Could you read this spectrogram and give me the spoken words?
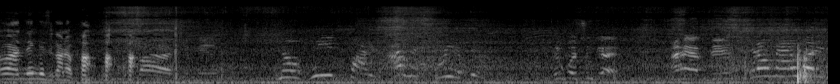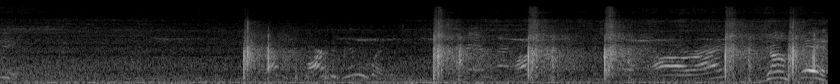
Oh, I think it's gonna pop, pop, pop. Fine, No, he's fire. I lit three of them. Look what you got. I have this. It don't matter what it is. That was garbage anyway. All right. Jump it.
